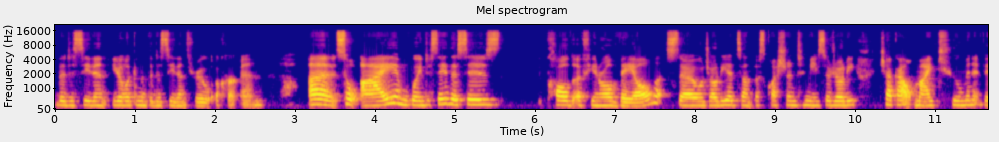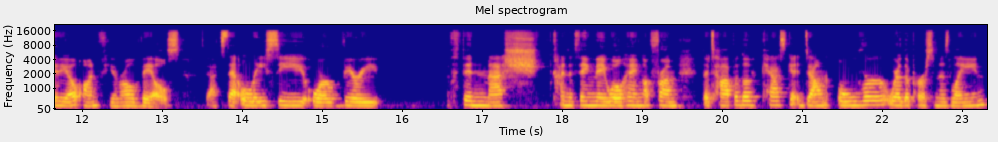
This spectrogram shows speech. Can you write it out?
the decedent, you're looking at the decedent through a curtain. Uh, so I am going to say this is called a funeral veil. So Jody had sent this question to me. So Jody, check out my two minute video on funeral veils. That's that lacy or very thin mesh kind of thing. They will hang up from the top of the casket down over where the person is laying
